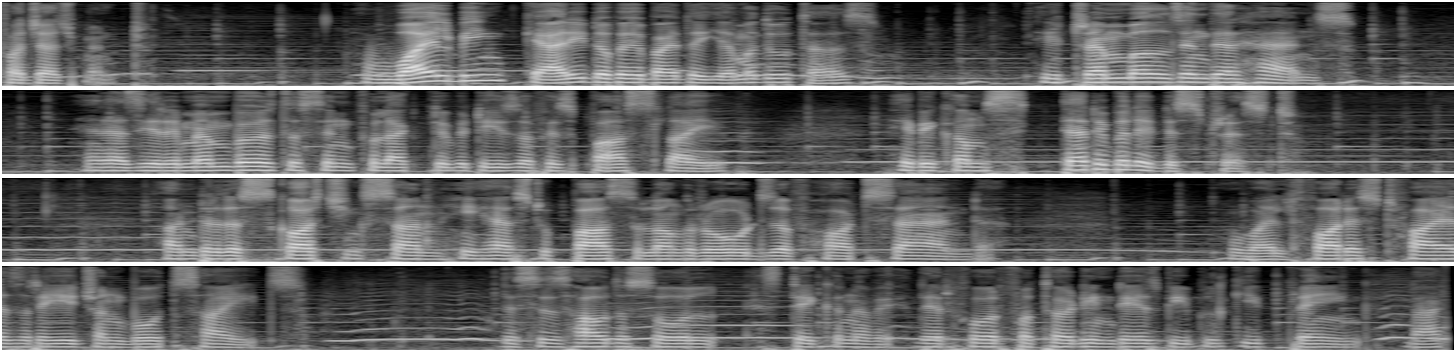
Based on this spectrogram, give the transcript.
for judgment. While being carried away by the Yamadutas, he trembles in their hands, and as he remembers the sinful activities of his past life, he becomes terribly distressed. Under the scorching sun, he has to pass along roads of hot sand, while forest fires rage on both sides. This is how the soul is taken away. Therefore, for 13 days, people keep praying back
